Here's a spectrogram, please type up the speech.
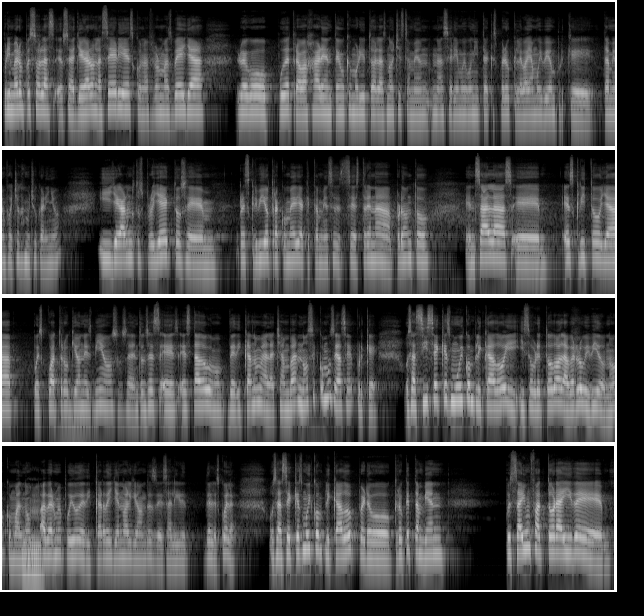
primero empezó las, o sea, llegaron las series con La Flor Más Bella. Luego pude trabajar en Tengo que morir todas las noches, también una serie muy bonita que espero que le vaya muy bien porque también fue hecha con mucho cariño. Y llegaron otros proyectos. Eh, reescribí otra comedia que también se, estrena pronto en salas. Eh, he escrito ya pues cuatro guiones míos, o sea, entonces he, estado como dedicándome a la chamba, no sé cómo se hace, porque, o sea, sí sé que es muy complicado y, sobre todo al haberlo vivido, ¿no? Como al no haberme podido dedicar de lleno al guion desde salir de la escuela. O sea, sé que es muy complicado, pero creo que también, pues hay un factor ahí de,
